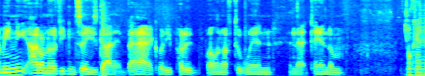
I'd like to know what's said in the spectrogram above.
I mean, he, I don't know if you can say he's gotten it back, but he putted well enough to win in that tandem okay,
